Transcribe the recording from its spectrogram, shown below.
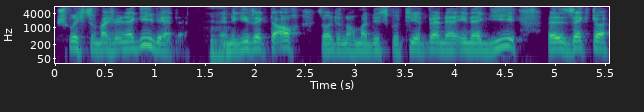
sprich zum Beispiel Energiewerte. Der Energiesektor auch sollte nochmal diskutiert werden. Der Energiesektor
